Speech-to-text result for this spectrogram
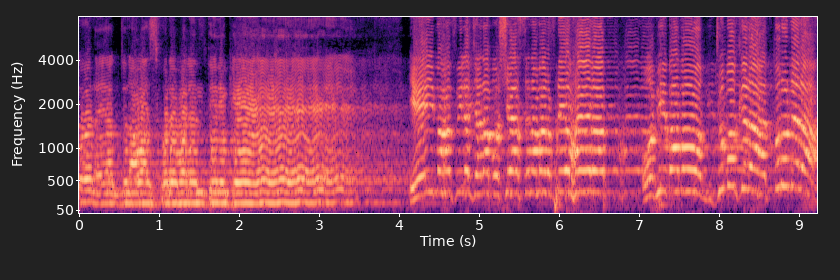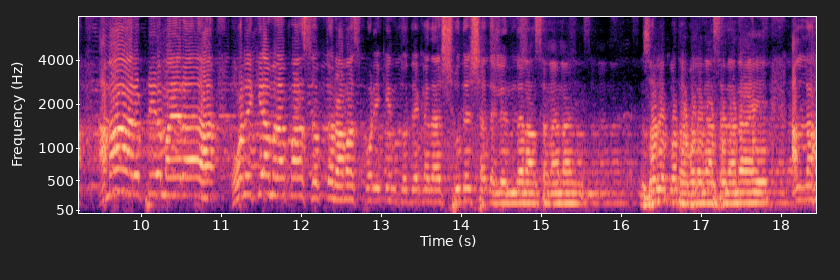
করেন একজন আওয়াজ করে বলেন, তিনি কে? এই মাহফিলে যারা বসে আছেন আমার প্রিয় ভাইয়েরা, অভিভাবক, যুবকেরা, তরুণেরা, আমার প্রিয় মায়েরা, অনেকে আমরা পাঁচ সপ্তাহ নামাজ পড়ি, কিন্তু দেখা যায় সুদের সাথে লেনদেন আছে না জোরে কথা বলেন, আছে না নাই? আল্লাহ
